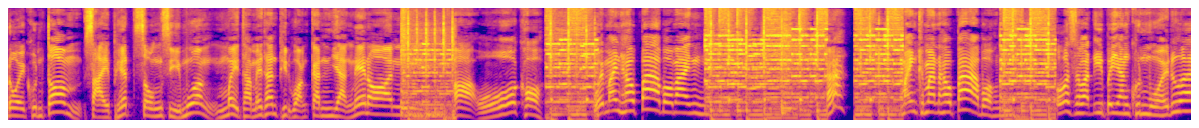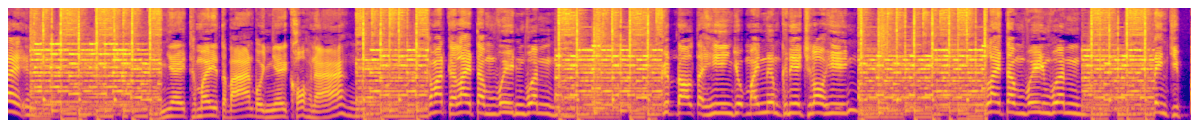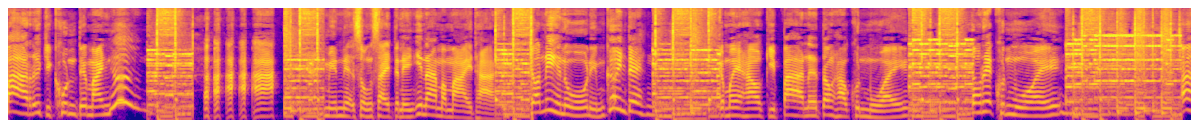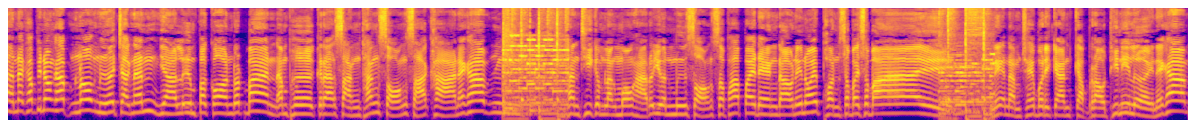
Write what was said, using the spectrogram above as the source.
โดยคุณต้อมสายเพชรทรงสีม่วง ไม่ทำให้ท่านผิดหวังกันอย่างแน่นอนอ่าโอ้คอโอ้ยมันเฮาป้าบ่มันฮะมันขมันเฮาป้าบ่โอ้สวัสดีไปยังคุณหมวยด้วยเยยทำไมตะบานบ่เยยคอนะขมัดก็ไล่ตำวินวน គិតដល់តែហ៊ីងយកម៉ៃនឿមគ្នាឆ្លោះហ៊ីងថ្លៃតាមវិញវិនដេញជីប៉ាឬជីខុនទេម៉ាញ់ មានអ្នកសង្ស័យតនេងអ៊ីណាមកម៉ាយថាចននេះหนูนี่មិនឃើញទេก็ไม่ហៅกีป้าเนอะต้องหาคุณหมวย ต้องเรียกคุณหมวย อ่ะนะครับพี่น้องครับ นอกเหนือจากนั้นอย่าลืมประกรณ์รถบ้านอำเภอกระสังทั้งสองสาขานะครับ ท่านที่กำลังมองหารถยนต์มือสองสภาพป้ายแดงดาวน้อยๆผ่อนสบายๆแนะนำใช้บริการกับเราที่นี่เลยนะครับ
